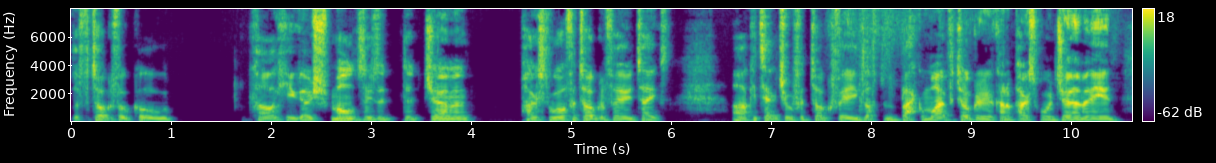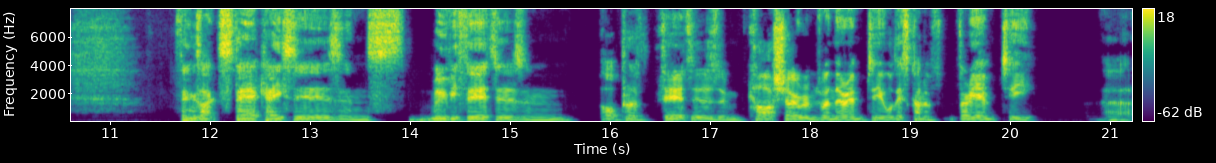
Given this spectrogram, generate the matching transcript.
the photographer called Karl Hugo Schmölz, who's a, a German post-war photographer who takes architectural photography, often black and white photography of kind of post-war Germany and things like staircases and movie theaters and opera theaters and car showrooms when they're empty, all this kind of very empty uh,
